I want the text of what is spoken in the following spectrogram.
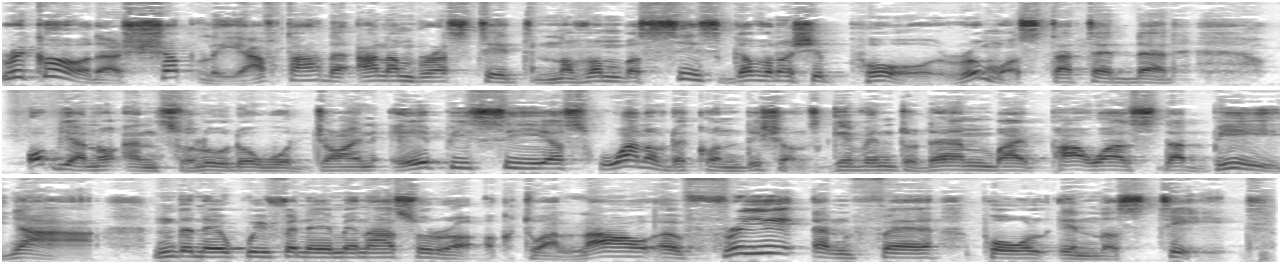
Recall that shortly after the Anambra State November 6 governorship poll, rumors started that Obiano and Soludo would join APC as one of the conditions given to them by powers that be nya to allow a free and fair poll in the state.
